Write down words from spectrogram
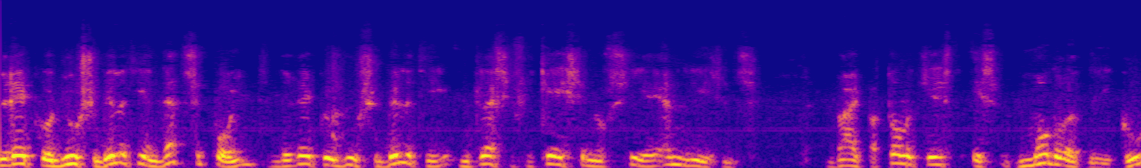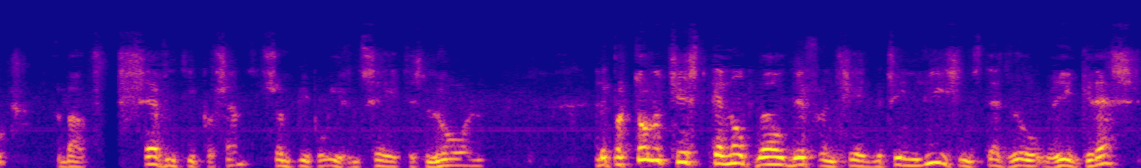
the reproducibility, and that's the point, the reproducibility and classification of CIN lesions by pathologists is moderately good, about 70%. Some people even say it is lower. The pathologist cannot well differentiate between lesions that will regress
